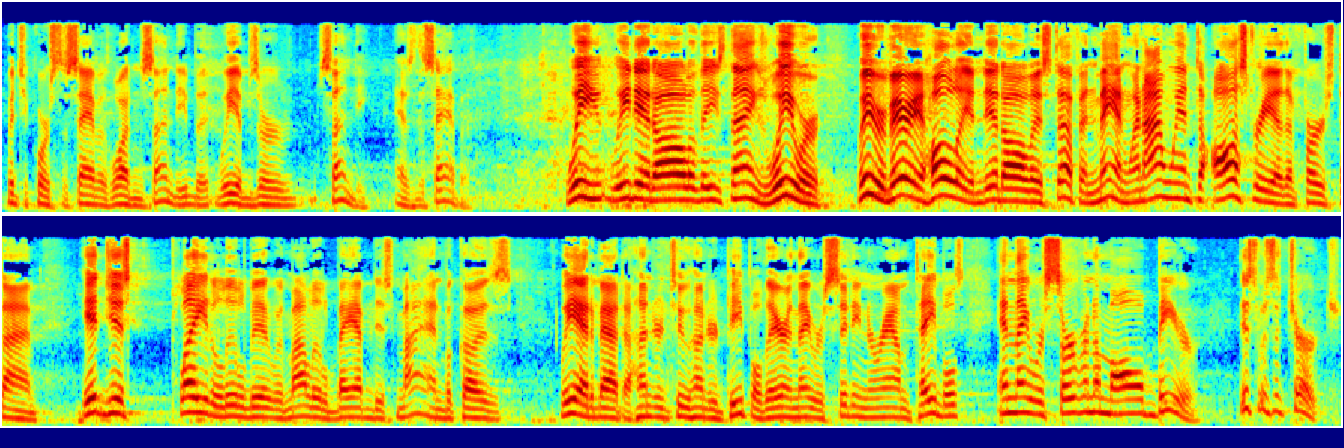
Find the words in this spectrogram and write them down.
which of course the Sabbath wasn't Sunday, but we observed Sunday as the Sabbath. We we did all of these things. We were we were very holy and did all this stuff. And man, when I went to Austria the first time, it just played a little bit with my little Baptist mind because we had about 100, 200 people there, and they were sitting around tables, and they were serving them all beer. This was a church.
